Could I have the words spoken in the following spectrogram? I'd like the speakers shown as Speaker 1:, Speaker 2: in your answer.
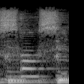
Speaker 1: sol se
